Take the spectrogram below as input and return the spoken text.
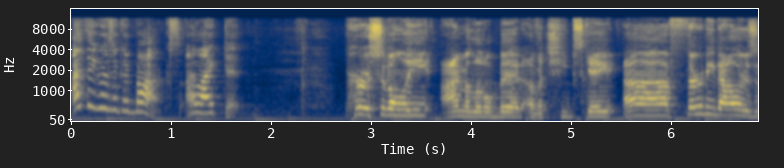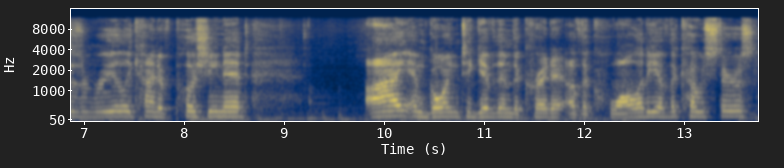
I think it was a good box. I liked it. Personally, I'm a little bit of a cheapskate. Uh, $30 is really kind of pushing it. I am going to give them the credit of the quality of the coasters.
